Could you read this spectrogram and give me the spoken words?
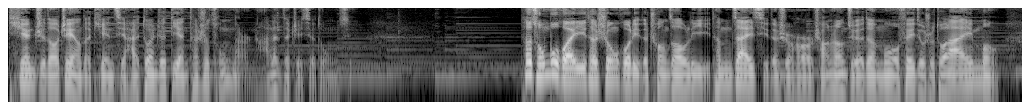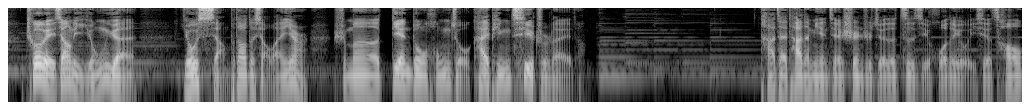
天知道这样的天气还断着电，他是从哪儿拿来的这些东西？他从不怀疑他生活里的创造力。他们在一起的时候，常常觉得莫非就是哆啦 A 梦。车尾箱里永远有想不到的小玩意儿，什么电动红酒开瓶器之类的。他在他的面前，甚至觉得自己活得有一些糙。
